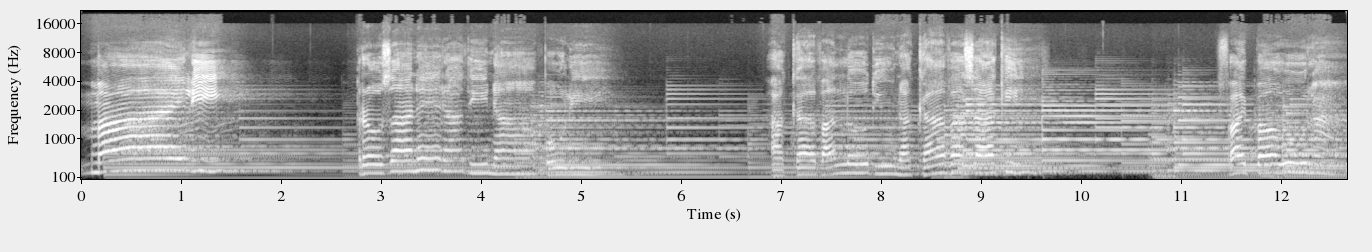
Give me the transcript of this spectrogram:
Lì, rosa nera di Napoli, a cavallo di una Kawasaki, fai paura.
